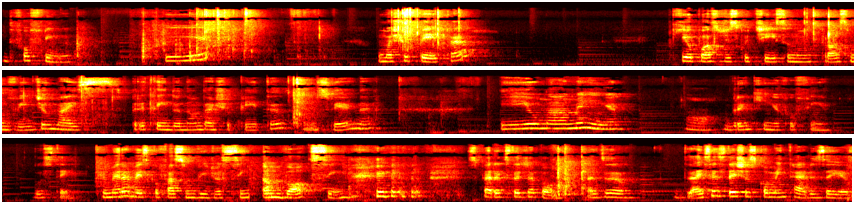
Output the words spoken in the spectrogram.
muito fofinho. E uma chupeta, que eu posso discutir isso num próximo vídeo, mas pretendo não dar chupeta, vamos ver, né? E uma meinha, ó, branquinha, fofinha. Gostei. Primeira vez que eu faço um vídeo assim, unboxing. Espero que esteja bom. Mas eu... aí vocês deixam os comentários aí, as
